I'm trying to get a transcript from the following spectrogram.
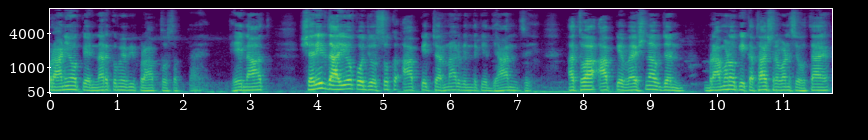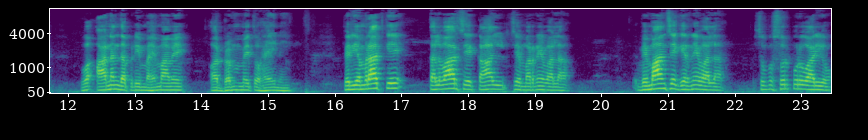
प्राणियों के नरक में भी प्राप्त हो सकता है। हे नाथ शरीरदारियों को जो सुख आपके चरणारविंद के ध्यान से अथवा आपके वैष्णव जन ब्राह्मणों की कथा श्रवण से होता है, वह आनंद अपनी महिमा में और ब्रह्म में तो है ही नहीं। फिर यमराज के तलवार से, काल से मरने वाला, विमान से गिरने वाला सुरपुरवारियों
